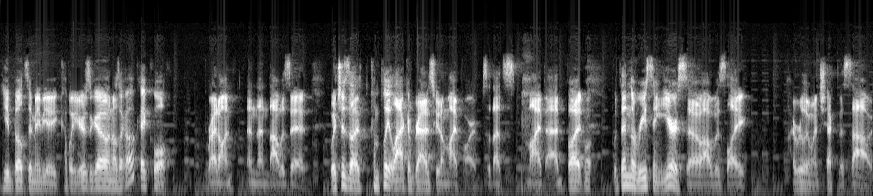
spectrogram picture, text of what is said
he had built it maybe a couple years ago, and I was like, okay, cool, right on. And then that was it, which is a complete lack of gratitude on my part. So that's my bad. But Well- within the recent year or so, I was like, I really want to check this out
